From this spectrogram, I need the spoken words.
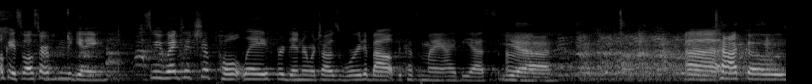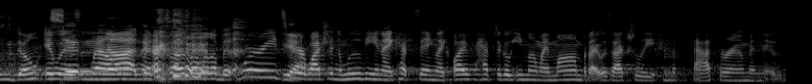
okay, so I'll start from the beginning. So we went to Chipotle for dinner, which I was worried about because of my IBS. Um, Yeah. uh, Tacos don't it was sit well not good. So I was a little bit worried. So Yeah. we were watching a movie, and I kept saying like, "Oh, I have to go email my mom," but I was actually in the bathroom, and it was,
